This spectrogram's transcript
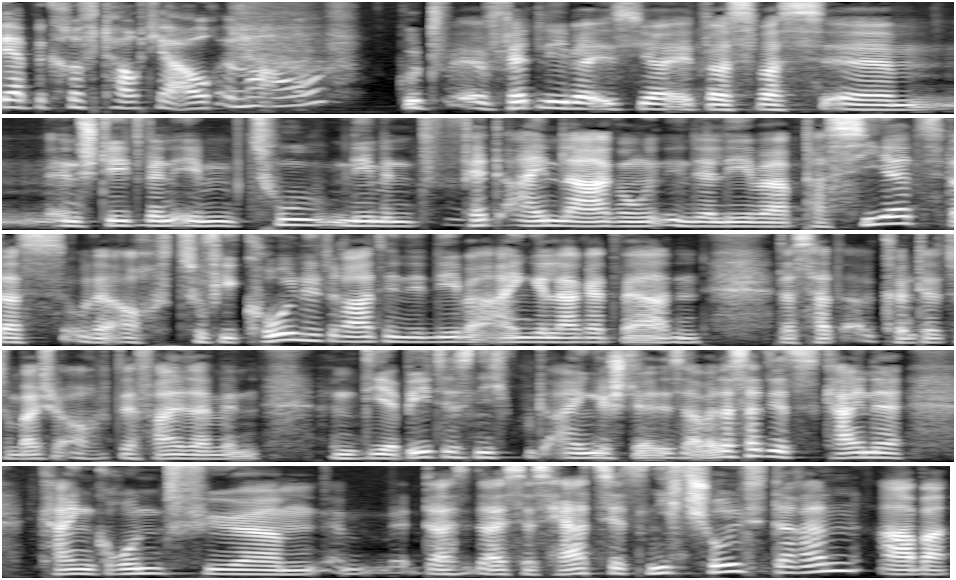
Der Begriff taucht ja auch immer auf. Gut, äh, Fettleber ist ja etwas, was ähm, entsteht, wenn eben zunehmend Fetteinlagerungen in der Leber passiert, das oder auch zu viel Kohlenhydrate in die Leber eingelagert werden. Das hat, könnte zum Beispiel auch der Fall sein, wenn ein Diabetes nicht gut eingestellt ist. Aber das hat jetzt keine kein Grund für, ähm, da, da ist das Herz jetzt nicht schuld daran, aber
